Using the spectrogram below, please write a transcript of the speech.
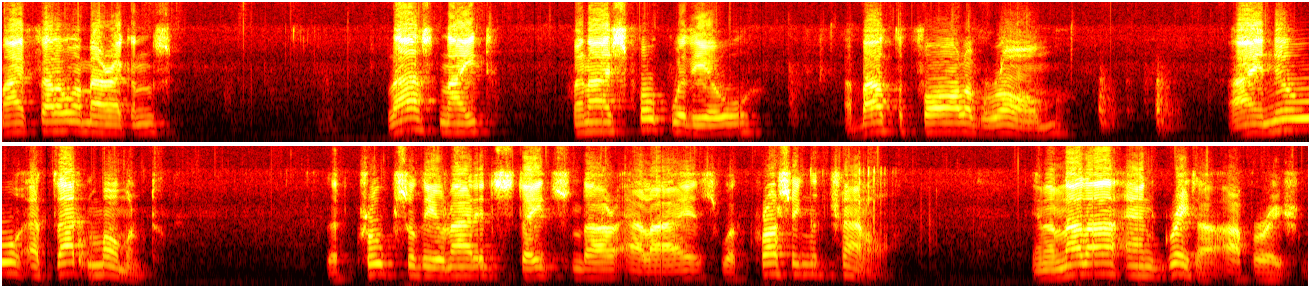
My fellow Americans, last night when I spoke with you about the fall of Rome, I knew at that moment that troops of the United States and our allies were crossing the Channel in another and greater operation.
